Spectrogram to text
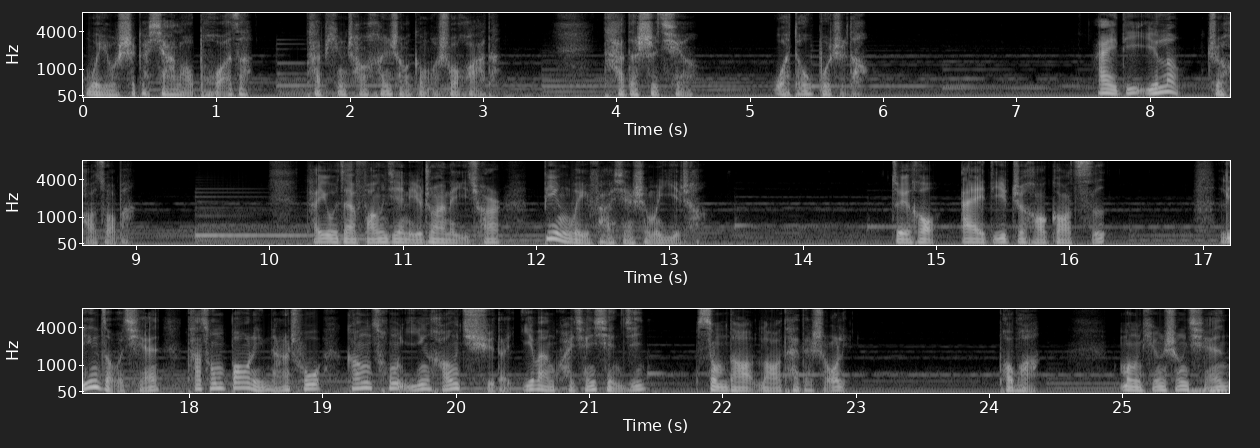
我又是个瞎老婆子，她平常很少跟我说话的，她的事情。我都不知道。艾迪一愣，只好作罢。他又在房间里转了一圈，并未发现什么异常。最后，艾迪只好告辞。临走前，他从包里拿出刚从银行取的一万块钱现金，送到老太太手里。婆婆，孟婷生前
